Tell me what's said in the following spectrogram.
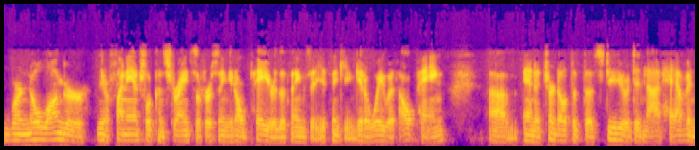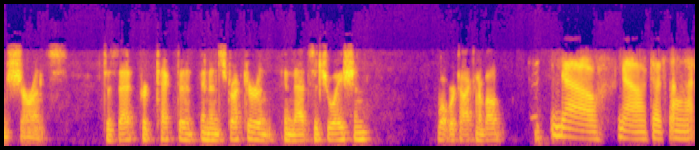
were no longer, you know, financial constraints. The first thing you don't pay are the things that you think you can get away without paying. Um, and it turned out that the studio did not have insurance. Does that protect an, instructor in, in that situation? What we're talking about? No, no, it does not.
